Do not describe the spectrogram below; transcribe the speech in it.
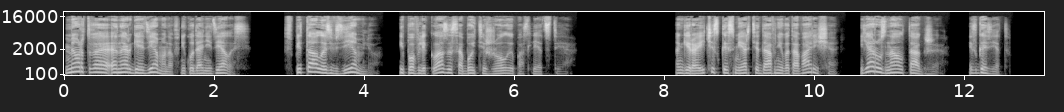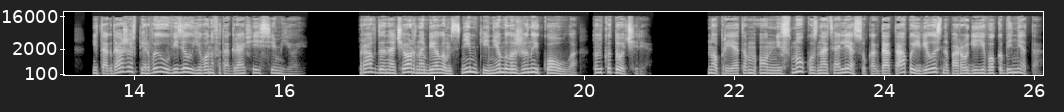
Мертвая энергия демонов никуда не делась, впиталась в землю и повлекла за собой тяжелые последствия. О героической смерти давнего товарища Яр узнал также из газет. И тогда же впервые увидел его на фотографии с семьей. Правда, на черно белом снимке не было жены Коула, только дочери. Но при этом он не смог узнать Олесу, когда та появилась на пороге его кабинета.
